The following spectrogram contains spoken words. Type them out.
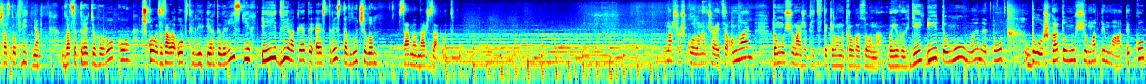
6 квітня 23-го року школа зазнала обстрілів і артилерійських, і дві ракети С-300 влучило саме в наш заклад. Наша школа навчається онлайн, тому що майже 30-кілометрова зона бойових дій. І тому в мене тут дошка, тому що математику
